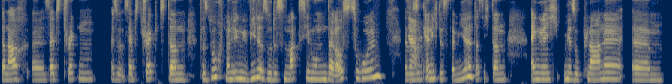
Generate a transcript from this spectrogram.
danach äh, selbst tracken also selbst trackt, dann versucht man irgendwie wieder so das Maximum daraus zu holen. Also ja. so kenne ich das bei mir, dass ich dann eigentlich mir so plane, ähm,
